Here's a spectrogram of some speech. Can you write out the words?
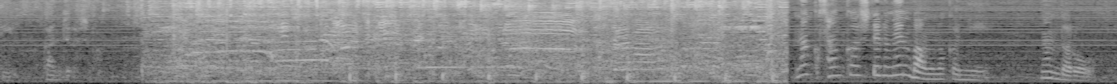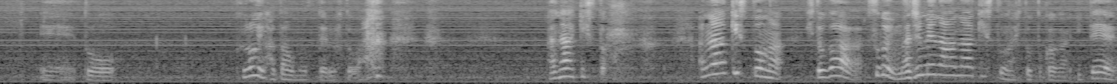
ていう感じがします。なんか参加してるメンバーの中に何だろうえっ、ー、と黒い旗を持ってる人は アナーキスト。アナーキストな人がすごい真面目なアナーキストな人とかがいて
